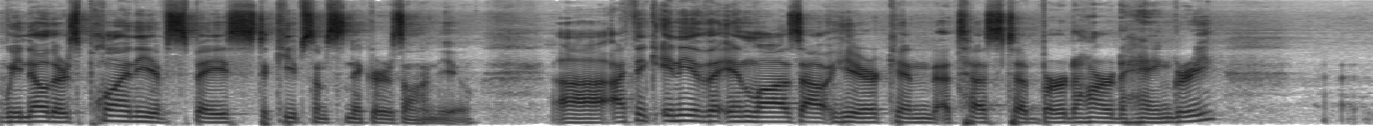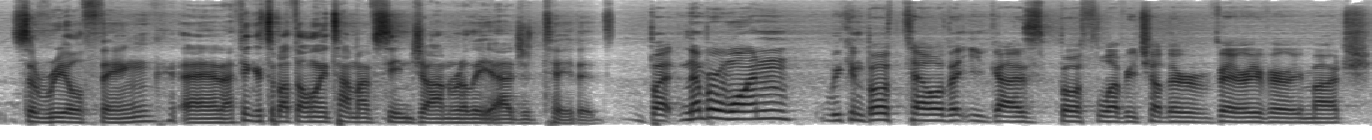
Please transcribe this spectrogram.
we know there's plenty of space to keep some Snickers on you. Uh, I think any of the in laws out here can attest to Bernhard Hangry. It's a real thing, and I think it's about the only time I've seen John really agitated. But number one, we can both tell that you guys both love each other very, very much.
